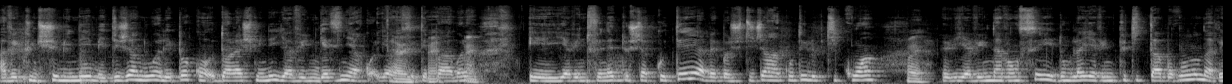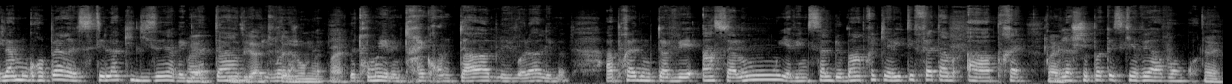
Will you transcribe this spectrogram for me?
Avec une cheminée. Mais déjà, nous, à l'époque, dans la cheminée, il y avait une gazinière, quoi. Ah oui, C'était ouais, pas. Voilà. ouais. Et il y avait une fenêtre de chaque côté. Avec, bah, je t'ai déjà raconté le petit coin. Ouais. Euh, Il y avait une avancée. Et donc là, il y avait une petite table ronde. Avec là, mon grand-père, c'était là qu'il lisait avec Ouais, la table. il était là et puis toute la journée, ouais. Autrement, il y avait une très grande table et voilà les meubles. Après, donc, tu avais un salon, il y avait une salle de bain après qui avait été faite à- à- après. Là, je sais pas qu'est-ce qu'il y avait avant, quoi. Ouais.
